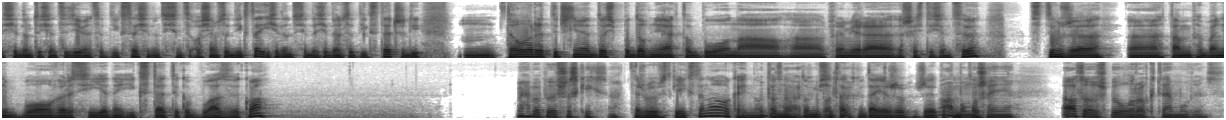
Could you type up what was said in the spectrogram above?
7900 XT, 7800 XT i 7700 XT, czyli mm, teoretycznie dość podobnie jak to było na e, premierę 6000, z tym, że e, tam chyba nie było wersji jednej XT, tylko była zwykła. No, chyba były wszystkie XT. Też były wszystkie XT? No okej, okay, no to, tak, to mi się tak, tak wydaje, że... że no, bo może nie. O, to już było rok temu, więc...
